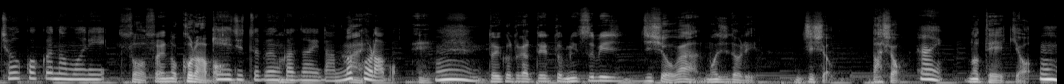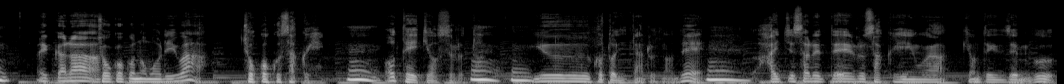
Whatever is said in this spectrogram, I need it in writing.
彫刻の森そうそれのコラボ。芸術文化財団のコラボ。ええうん。どういうことかというと三菱地所は文字通り辞書場所はい。の提供うん。それから彫刻の森は彫刻作品うん。を提供するとうん。うん。いうことになるので、うん。配置されている作品は基本的に全部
